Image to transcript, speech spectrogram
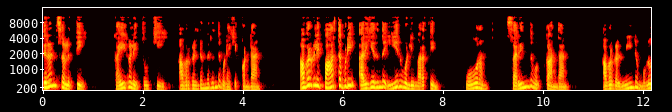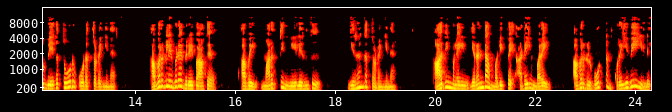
திறன் செலுத்தி கைகளை தூக்கி அவர்களிடமிருந்து விலகிக் கொண்டான். அவர்களை பார்த்தபடி அருகிருந்த ஈருவள்ளி மரத்தின் ஓரம் சரிந்து உட்கார்ந்தான். அவர்கள் மீண்டும் முழு வேகத்தோடு ஓடத் தொடங்கினர். அவர்களை விட விரைவாக அவை மரத்தின் மேலிருந்து இறங்கத் தொடங்கின. ஆதிமலையின் இரண்டாம் மடிப்பை அடையும் வரை அவர்கள் ஓட்டம் குறையவே இல்லை.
